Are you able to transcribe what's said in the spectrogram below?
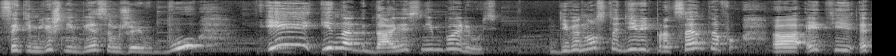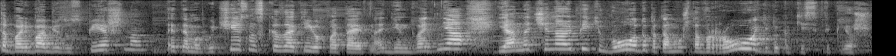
с этим лишним весом живу, и иногда я с ним борюсь. 99% э, эти, эта борьба безуспешна, это могу честно сказать, ее хватает на 1-2 дня. Я начинаю пить воду, потому что вроде бы, как если ты пьешь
